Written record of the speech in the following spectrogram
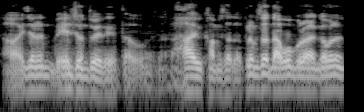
아, 이제는 매일 전도해야 되겠다고. 아유 감사하다. 그러면서 나보고 뭐라 하는가 하면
